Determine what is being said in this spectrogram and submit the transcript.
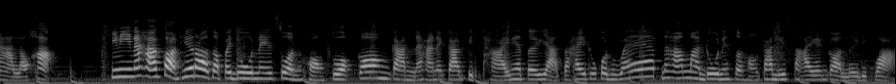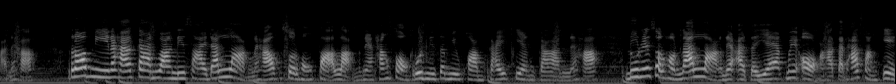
งานแล้วค่ะ ทีนี้นะคะก่อนที่เราจะไปดูในส่วนของตัวกล้องกันนะคะ ในการปิดท้ายเนี่ยเตยอยากจะให้ทุกคนแวบนะคะ มาดูในส่วนของการดีไซน์กันก่อนเลยดีกว่านะคะ รอบนี้นะคะ การวางดีไซน์ด้านหลังนะคะ ส่วนของฝาหลังเนี่ยทั้ง 2 รุ่นนี้จะมีความใกล้เคียงกันนะคะ ดูในส่วนของด้านหลังเนี่ยอาจจะแยกไม่ออกนะคะแต่ถ้าสังเกต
